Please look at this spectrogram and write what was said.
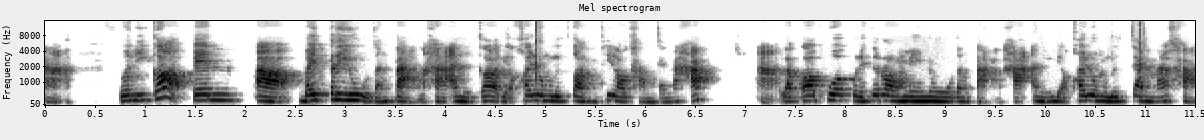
อ่าตัวนี้ก็เป็นใบปลิวต่างๆนะคะ อันนี้ก็เดี๋ยวค่อยลงลึกตอนที่เราทำกันนะคะ อ่าแล้วก็พวกบริตรองเมนูต่างๆ ค่ะ อันนี้เดี๋ยวค่อยลงลึกกันนะคะ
